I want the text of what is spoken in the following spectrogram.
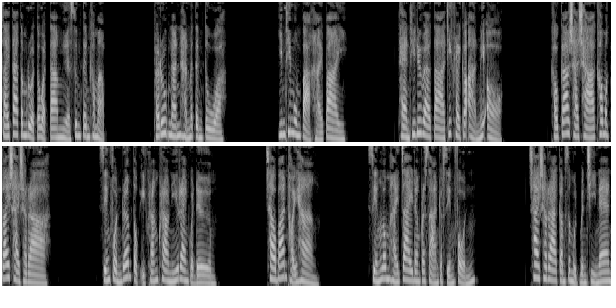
สายตาตำรวจตวัดตามเหงื่อซึมเต็มขมับ พระรูปนั้นหันมาเต็มตัว ยิ้มที่มุมปากหายไป แทนที่ด้วยแววตาที่ใครก็อ่านไม่ออก เขาก้าวช้าๆ เข้ามาใกล้ชายชรา เสียงฝนเริ่มตกอีกครั้งคราวนี้แรงกว่าเดิม ชาวบ้านถอยห่าง เสียงลมหายใจดังประสานกับเสียงฝน ชายชรากำสมุดบัญชีแน่น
